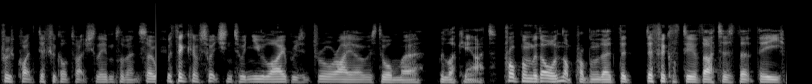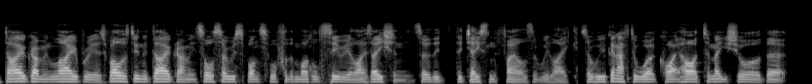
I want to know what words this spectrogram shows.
proved quite difficult to actually implement. So we're thinking of switching to a new library. So Draw.io is the one we're, we're looking at. Problem with, or not problem, the, the difficulty of that is that the diagramming library, as well as doing the diagram, it's also responsible for the model serialization, so the, the JSON files that we like. So we're going to have to work quite hard to make sure that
